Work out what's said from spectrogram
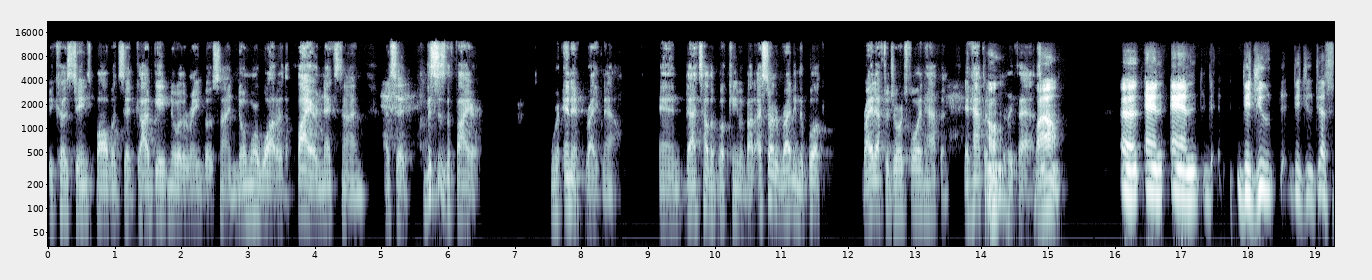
because James Baldwin said, God gave no other rainbow sign, no more water, the fire next time. I said, this is the fire. We're in it right now. And that's how the book came about. I started writing the book right after George Floyd happened. It happened oh, really fast. Wow. Uh, and and did you did you just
